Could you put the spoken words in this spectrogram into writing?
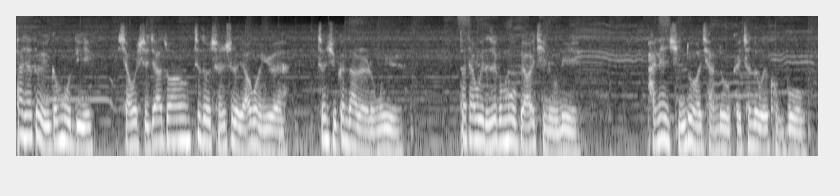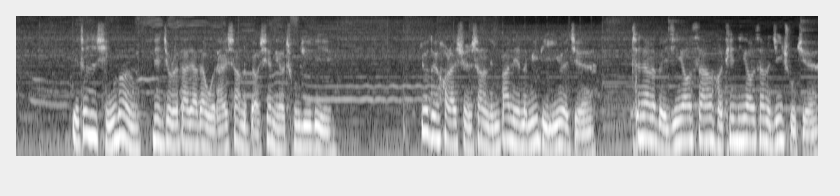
大家都有一个目的，想为石家庄这座城市的摇滚乐争取更大的荣誉。大家为了这个目标一起努力，排练勤度和强度可以称之为恐怖。也正是勤奋练就了大家在舞台上的表现力和冲击力。乐队后来选上了零八年的迷笛音乐节，参加了北京幺三和天津幺三的金属节。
